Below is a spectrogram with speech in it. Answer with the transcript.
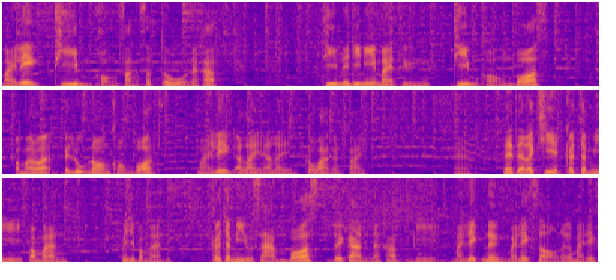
หมายเลขทีมของฝั่งศัตรูนะครับ ทีมในที่นี้หมายถึงทีมของบอสประมาณว่าเป็นลูกน้องของบอสหมายเลขอะไรอะไรก็ว่ากันไปในแต่ละเขตก็จะมีประมาณไม่ใช่ประมาณดิก็จะมีอยู่ 3 บอสด้วยกันนะครับ มีหมายเลข 1 หมายเลข 2 แล้วก็หมายเลข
